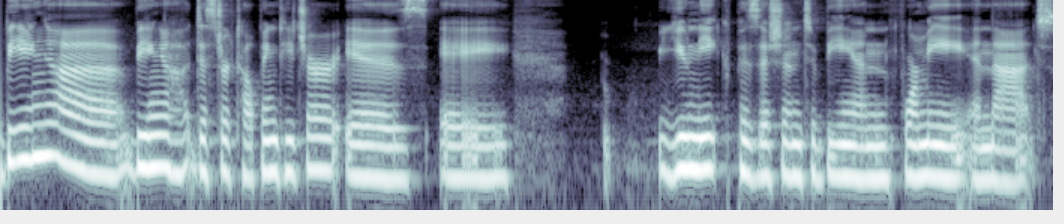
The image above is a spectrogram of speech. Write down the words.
being a being a district helping teacher is a unique position to be in for me in that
